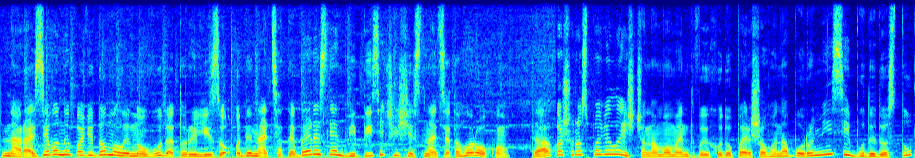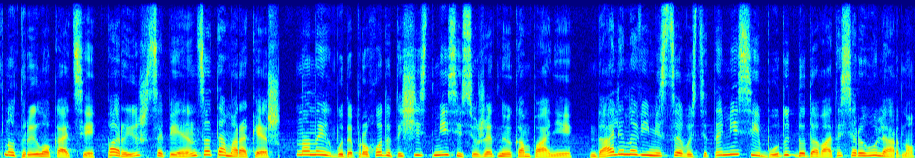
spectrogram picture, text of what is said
Наразі вони повідомили нову дату релізу 11 березня 2016 року. Також розповіли, що на момент виходу першого набору місій буде доступно три локації: Париж, Сапіенца та Маракеш. На них буде проходити 6 місій сюжетної кампанії. Далі нові місцевості та місії будуть додаватися регулярно.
